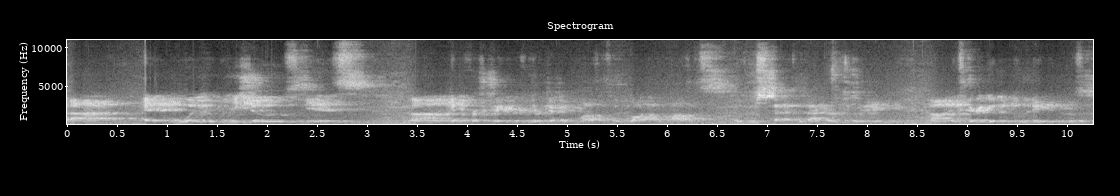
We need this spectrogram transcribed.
Uh, and what it really shows is uh, young fresh craters, they're ejected deposits with block deposits with respect to the background terrain. Uh, it's very good at illuminating those.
